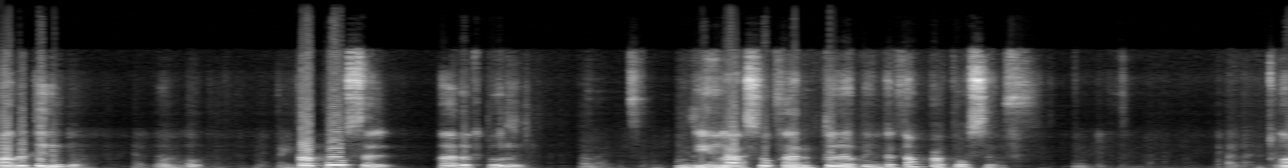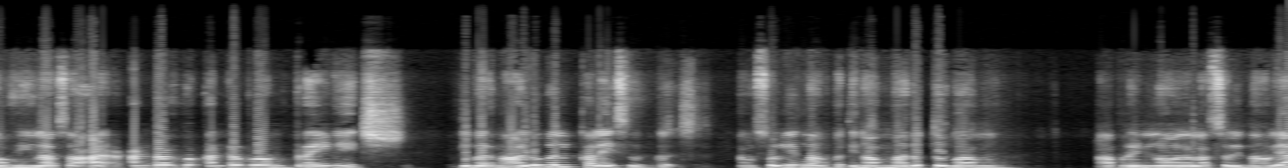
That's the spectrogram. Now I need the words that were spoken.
பகுத்தறிவு. ப்ரப்போசல் கருத்துரு. ஓகேங்களா? சோ கருத்துரு அப்படின்றது தான் ப்ரப்போசல் ஓகேங்களா? சோ அண்டர் அண்டர் கிரவுண்ட் ட்ரைனேஜ் இவர் அலுவல் கலை சொற்கள். நம்ம சொல்லியிருந்தாங்க பாத்தீங்கன்னா மருத்துவம் அப்புறம் இன்னும் இதெல்லாம் சொல்லியிருந்தாங்களே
